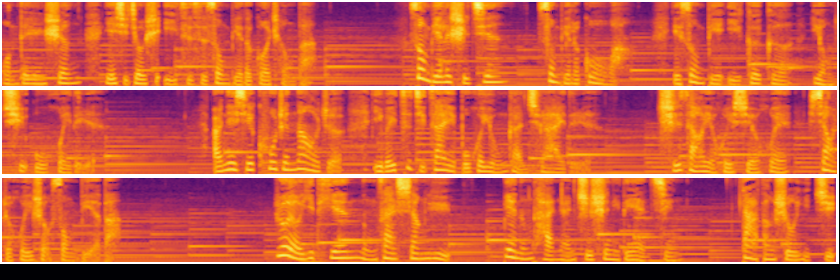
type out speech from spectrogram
我们的人生也许就是一次次送别的过程吧，送别了时间，送别了过往，也送别一个个有去无回的人。而那些哭着闹着，以为自己再也不会勇敢去爱的人，迟早也会学会笑着挥手送别吧。若有一天能再相遇，便能坦然直视你的眼睛，大方说一句：“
